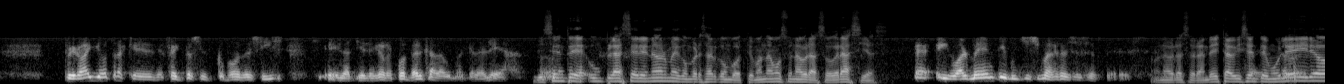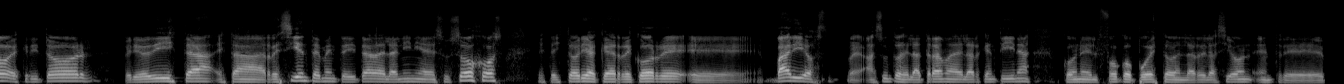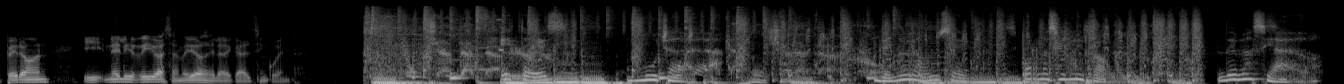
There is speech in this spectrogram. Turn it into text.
pero hay otras que en efecto, como decís, eh, la tiene que responder cada una que la lea. Vicente, un placer enorme conversar con vos. Te mandamos un abrazo. Gracias. Eh, igualmente y muchísimas gracias a ustedes. Un abrazo grande. Ahí está Vicente Muleiro, escritor, periodista, está recientemente editada La Niña de sus Ojos, esta historia que recorre eh, varios eh, asuntos de la trama de la Argentina con el foco puesto en la relación entre Perón y Nelly Rivas a mediados de la década del 50. Esto es Mucha Data. Mucha Data. De 9 a 11 por Nacional Rock. Demasiado.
